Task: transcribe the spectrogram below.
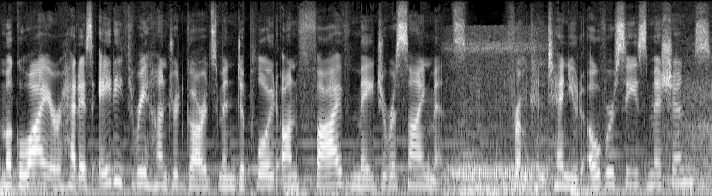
McGuire had his 8,300 guardsmen deployed on five major assignments, from continued overseas missions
